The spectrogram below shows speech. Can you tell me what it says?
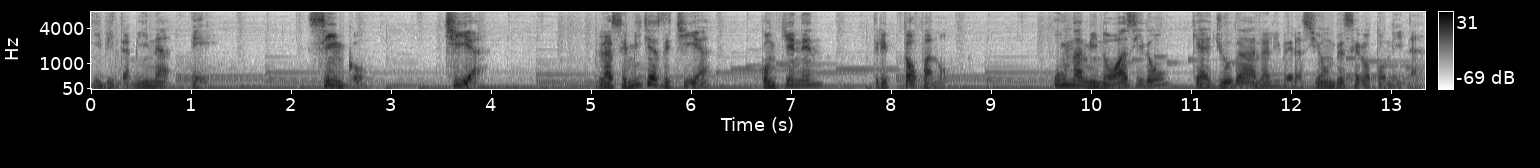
y vitamina E. 5. Chía. Las semillas de chía contienen triptófano, un aminoácido que ayuda a la liberación de serotonina,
